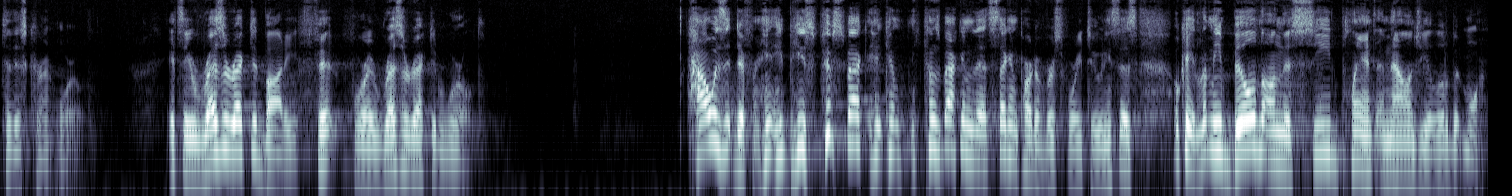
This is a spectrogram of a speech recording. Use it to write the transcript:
to this current world. It's a resurrected body fit for a resurrected world. How is it different? He, he, back, he comes back into that second part of verse 42 and he says, okay, let me build on this seed plant analogy a little bit more.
